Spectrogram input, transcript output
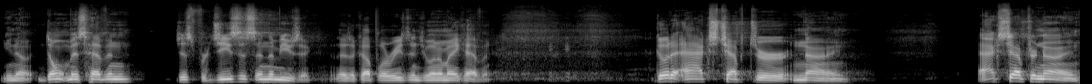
You know, don't miss heaven just for Jesus and the music. There's a couple of reasons you want to make heaven. Go to Acts chapter 9. Acts chapter 9.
